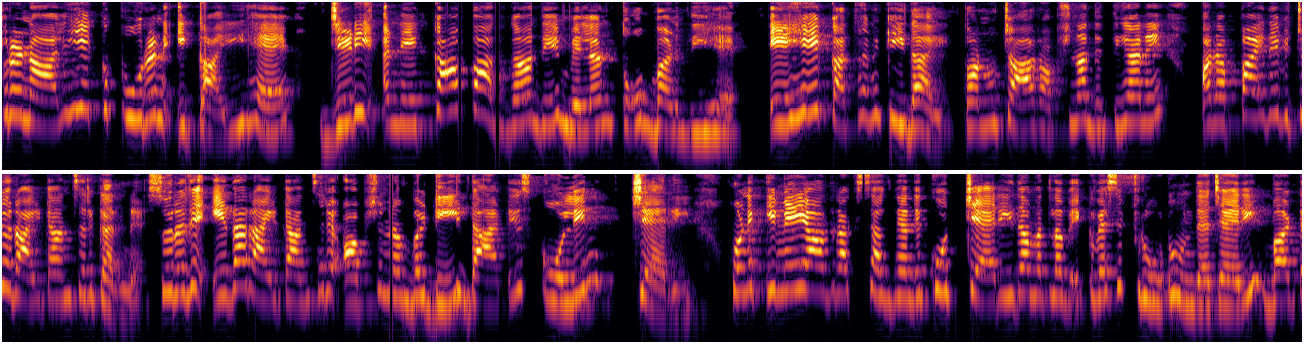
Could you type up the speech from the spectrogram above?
ਪ੍ਰਣਾਲੀ ਇੱਕ ਪੂਰਨ ਇਕਾਈ ਹੈ ਜਿਹੜੀ ਅਨੇਕਾਂ ਭਾਗਾਂ ਦੇ ਮਿਲਣ ਤੋਂ ਬਣਦੀ ਹੈ। ਇਹ ਕਥਨ ਕਿਹਦਾ ਹੈ ਤੁਹਾਨੂੰ ਚਾਰ ਆਪਸ਼ਨਾਂ ਦਿੱਤੀਆਂ ਨੇ ਔਰ ਆਪਾਂ ਇਹਦੇ ਵਿੱਚੋਂ ਰਾਈਟ ਆਨਸਰ ਕਰਨਾ ਹੈ ਸੋ ਰਜੇ ਇਹਦਾ ਰਾਈਟ ਆਨਸਰ ਹੈ option number D that is Colin Cherry ਹੁਣ ਕਿਵੇਂ ਯਾਦ ਰੱਖ ਸਕਦੇ ਹਾਂ ਦੇਖੋ ਚੈਰੀ ਦਾ ਮਤਲਬ ਇੱਕ ਵੈਸੇ ਫਰੂਟ ਹੁੰਦਾ ਚੈਰੀ ਬਟ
